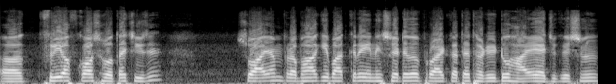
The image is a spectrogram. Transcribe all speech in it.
फ्री ऑफ़ कॉस्ट होता है चीज़ें। स्वयं प्रभा की बात करें इनिशिएटिव प्रोवाइड करते हैं thirty two high educational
